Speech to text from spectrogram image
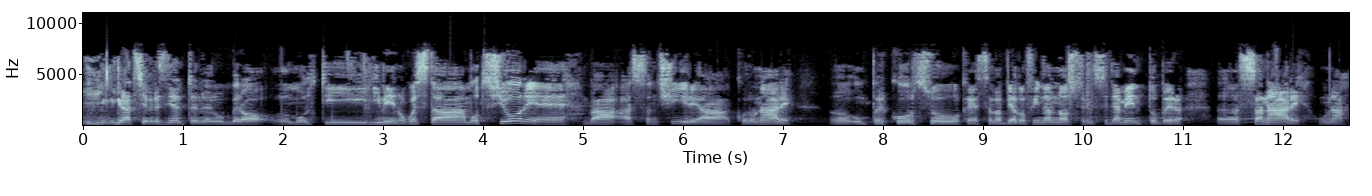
Grazie Presidente, ne ruberò eh, molti di meno. Questa mozione è, va a sancire, a coronare uh, un percorso che è stato avviato fino al nostro insediamento per uh, sanare una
